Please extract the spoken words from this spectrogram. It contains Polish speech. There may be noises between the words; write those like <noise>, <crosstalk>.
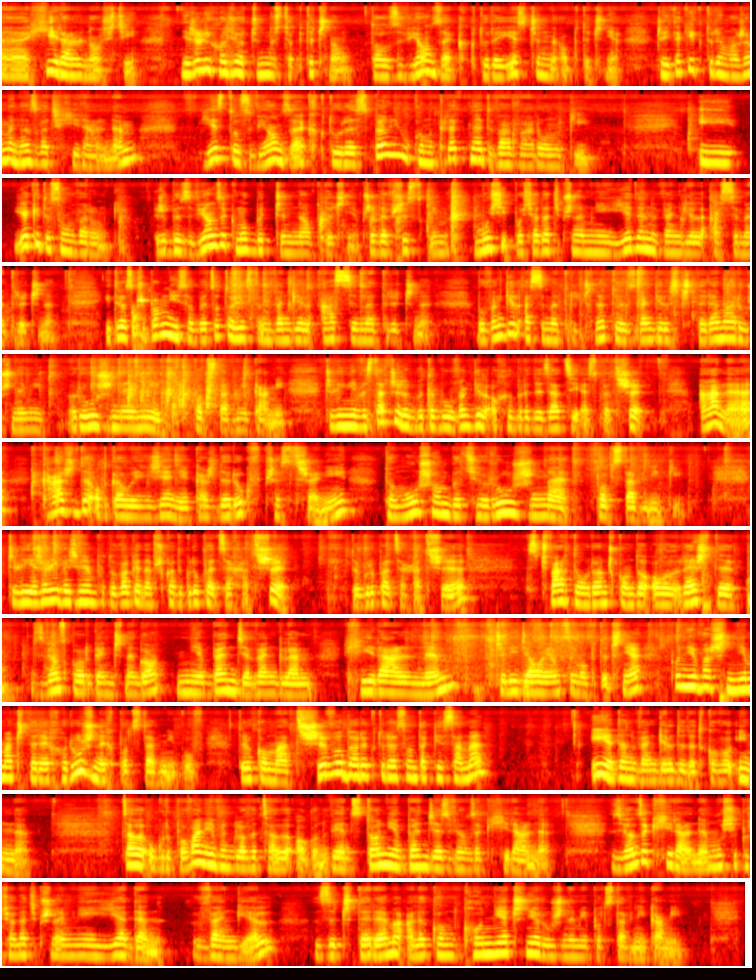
e, chiralności. Jeżeli chodzi o czynność optyczną, to związek, który jest czynny optycznie, czyli taki, który możemy nazwać chiralnym, jest to związek, który spełnił konkretne dwa warunki. I jakie to są warunki? Żeby związek mógł być czynny optycznie, przede wszystkim musi posiadać przynajmniej jeden węgiel asymetryczny. I teraz przypomnij sobie, co to jest ten węgiel asymetryczny. Bo węgiel asymetryczny to jest węgiel z czterema różnymi, różnymi podstawnikami. Czyli nie wystarczy, żeby to był węgiel o hybrydyzacji sp3, ale każde odgałęzienie, każdy róg w przestrzeni to muszą być różne podstawniki. Czyli jeżeli weźmiemy pod uwagę na przykład grupę CH3, to grupa CH3 z czwartą rączką do reszty związku organicznego nie będzie węglem chiralnym, czyli działającym optycznie, ponieważ nie ma czterech różnych podstawników, tylko ma trzy wodory, które są takie same i jeden węgiel dodatkowo inny. Całe ugrupowanie węglowe, cały ogon, więc to nie będzie związek chiralny. Związek chiralny musi posiadać przynajmniej jeden węgiel z czterema, ale kon- koniecznie różnymi podstawnikami.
